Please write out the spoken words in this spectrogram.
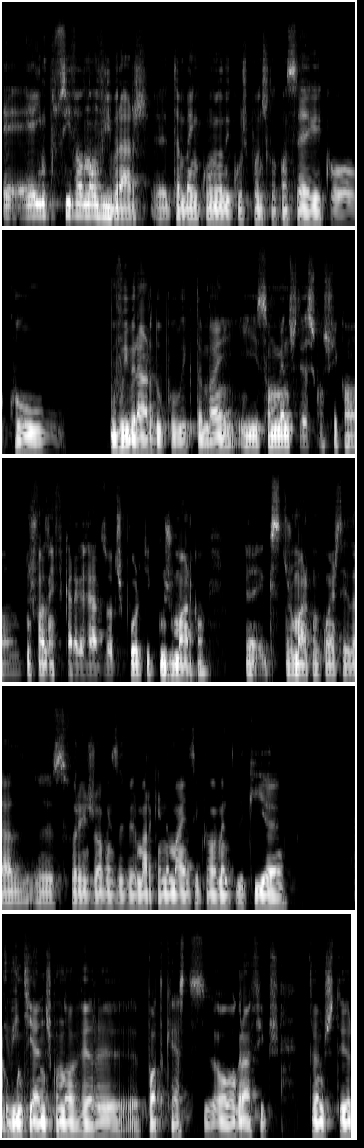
é, é impossível não vibrar uh, também com ele e com os pontos que ele consegue, com, com o, vibrar do público também, e são momentos desses que nos, ficam, que nos fazem ficar agarrados ao desporto e que nos marcam que se nos marcam com esta idade, eh, se forem jovens a ver, marca ainda mais e provavelmente daqui a 20 anos, quando houver eh, podcasts holográficos, vamos ter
